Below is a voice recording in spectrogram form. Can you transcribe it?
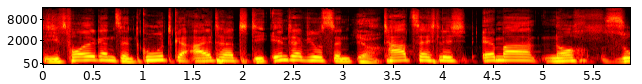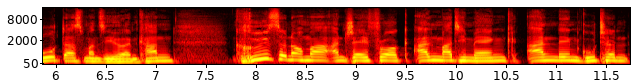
Die Folgen sind gut gealtert, die Interviews sind Ja. tatsächlich immer noch so, dass man sie hören kann. Grüße nochmal an JFrog, an Matti Menk, an den guten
